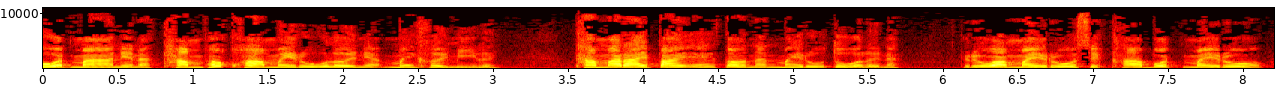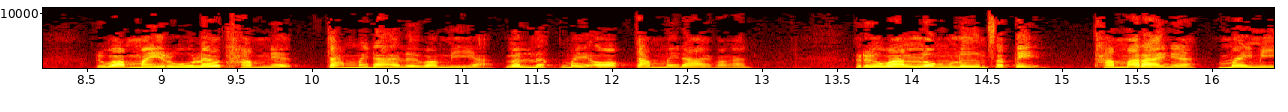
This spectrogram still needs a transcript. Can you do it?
บวชมาเนี่ยนะทำเพราะความไม่รู้เลยเนี่ยไม่เคยมีเลย ทำอะไรไปเอ๊ะตอนนั้นไม่รู้ตัวเลยนะ หรือว่าไม่รู้สิกขาบทไม่รู้ หรือว่าไม่รู้แล้วทำเนี่ยจำไม่ได้เลยว่ามีอะระลึกไม่ออกจำไม่ได้ว่างั้น หรือว่าหลงลืมสติทำอะไรเนี่ยไม่มี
